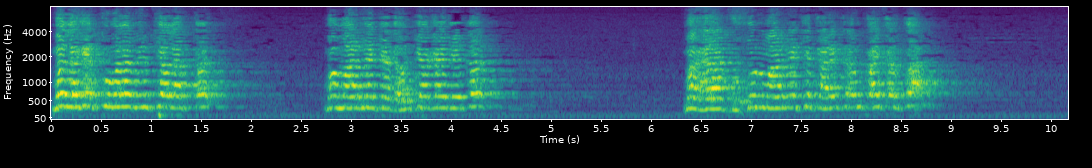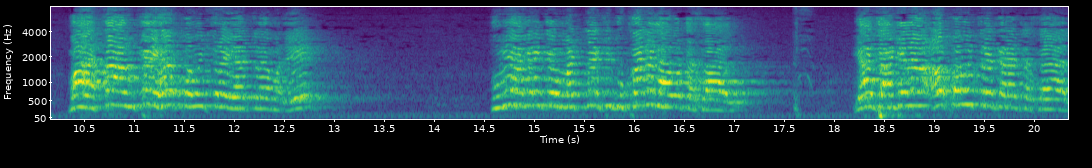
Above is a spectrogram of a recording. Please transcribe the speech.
मग लगेच तुम्हाला मिरच्या लागतात मग मारण्याच्या धमक्या काय देतात मग ह्या घुसून मारण्याचे कार्यक्रम काय करता? मग आता आमच्या ह्या पवित्र यात्रेमध्ये तुम्ही अगर इथे मटणाची दुकानं लावत असाल या जागेला अपवित्र करत असाल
